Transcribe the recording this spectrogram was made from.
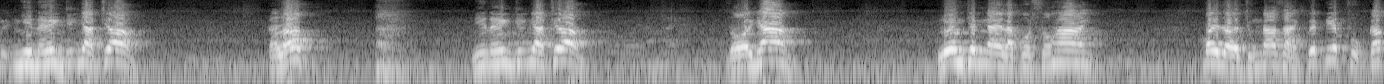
nhìn thấy hình chữ nhật chưa? Cả lớp. Nhìn thấy hình chữ nhật chưa? Rồi nhá. Lương trên ngày là cột số 2 bây giờ chúng ta giải quyết tiếp phụ cấp.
